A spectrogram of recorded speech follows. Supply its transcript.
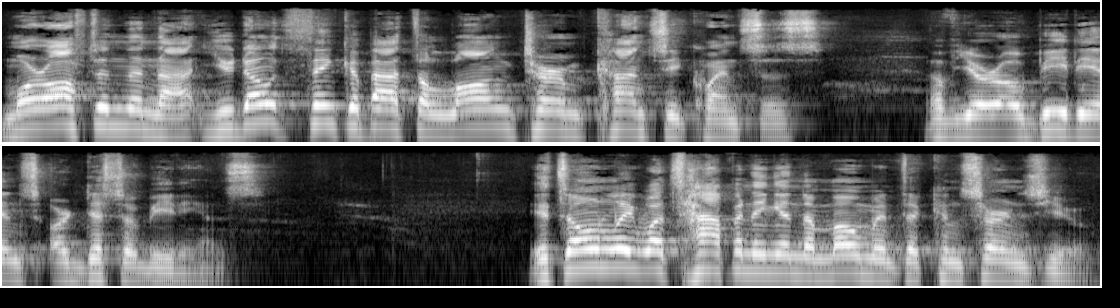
more often than not, you don't think about the long term consequences of your obedience or disobedience. It's only what's happening in the moment that concerns you.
